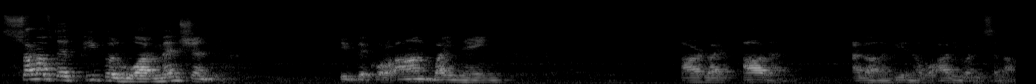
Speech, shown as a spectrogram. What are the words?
Some of the people who are mentioned in the Quran by name are like Adam, ala nabiyina wa ali wa salam,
